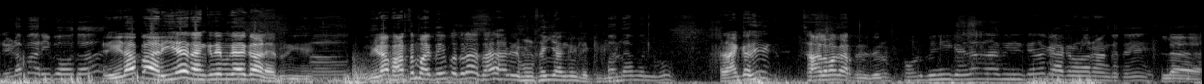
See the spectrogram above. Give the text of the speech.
ਰੇੜਾ ਭਾਰੀ ਬਹੁਤ ਆ। ਰੇੜਾ ਭਾਰੀ ਹੈ ਰੰਗ ਦੇ ਬਗੈਰ ਗਾਲਿਆ ਤੁਸੀਂ ਇਹ। ਹਾਂ। ਮੇਰਾ ਫਰਤ ਮੱਤੇ ਵੀ ਪਤਲਾ ਸਾਡੇ ਹੁਣ ਸਹੀ ਜੰਗ ਨਹੀਂ ਲੱਗੀ। ਪਤਾ ਮੈਨੂੰ। ਰੰਗ ਅਸੀਂ ਸਾਲਵਾ ਕਰ ਦਿੰਦੇ ਤੈਨੂੰ। ਹੁਣ ਵੀ ਨਹੀਂ ਕਹਿੰਦਾ ਨਾ ਵੀ ਕਹਿੰਦਾ ਕਿਆ ਕਰਾਉਣਾ ਰੰਗ ਤੇ। ਲੈ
